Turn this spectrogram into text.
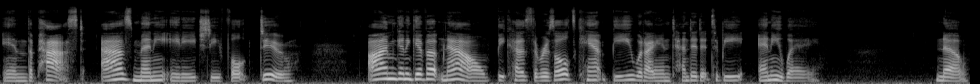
in the past, as many ADHD folk do. I'm going to give up now because the results can't be what I intended it to be anyway. No.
